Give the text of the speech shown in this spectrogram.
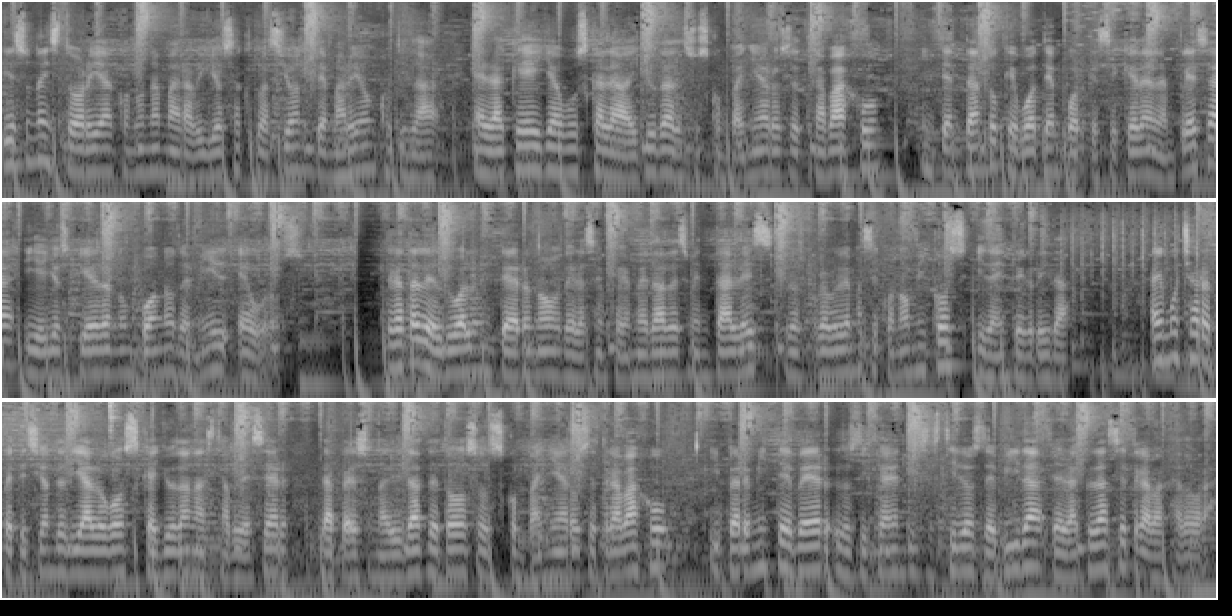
y es una historia con una maravillosa actuación de Marion Cotillard en la que ella busca la ayuda de sus compañeros de trabajo intentando que voten porque se queda en la empresa y ellos pierdan un bono de mil euros. Trata del duelo interno de las enfermedades mentales, los problemas económicos y la integridad. Hay mucha repetición de diálogos que ayudan a establecer la personalidad de todos los compañeros de trabajo y permite ver los diferentes estilos de vida de la clase trabajadora.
